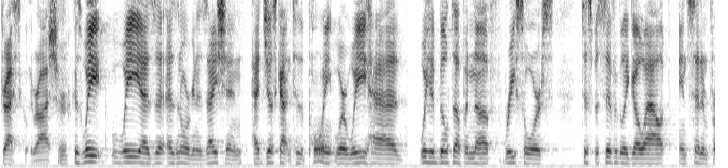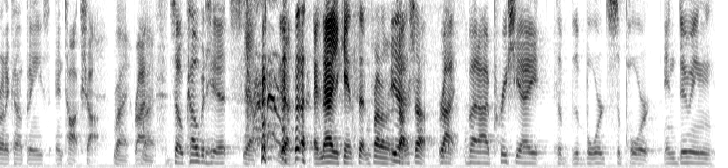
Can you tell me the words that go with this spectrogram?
drastically, right? Sure. Because we we as a, as an organization had just gotten to the point where we had we had built up enough resource to specifically go out and sit in front of companies and talk shop. Right, Right. right. So COVID hits. Yeah, yeah. And now you can't sit in front of them and talk shop. Right. But I appreciate the, the board's support in doing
